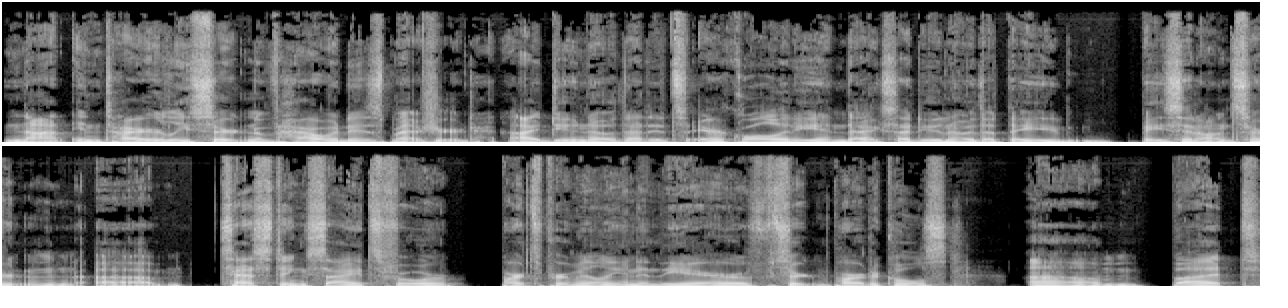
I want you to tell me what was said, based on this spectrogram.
not entirely certain of how it is measured. I do know that it's air quality index. I do know that they base it on certain um, testing sites for parts per million in the air of certain particles. Um, but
